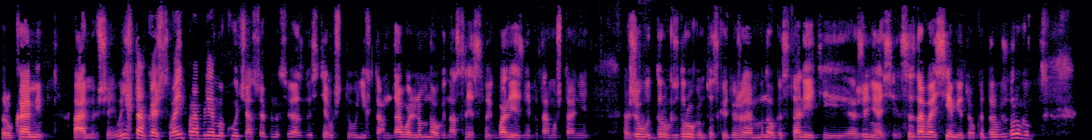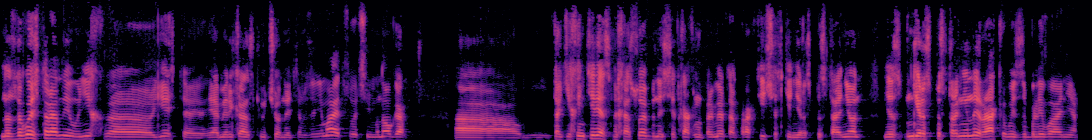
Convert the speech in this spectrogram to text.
руками амишей. У них там, конечно, свои проблемы куча, особенно связаны с тем, что у них там довольно много наследственных болезней, потому что они живут друг с другом, так сказать, уже много столетий, женясь, создавая семьи только друг с другом. Но, с другой стороны, у них э, есть, э, и американские ученые этим занимаются, очень много таких интересных особенностей, как, например, там практически не, распространен, не, не распространены раковые заболевания,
